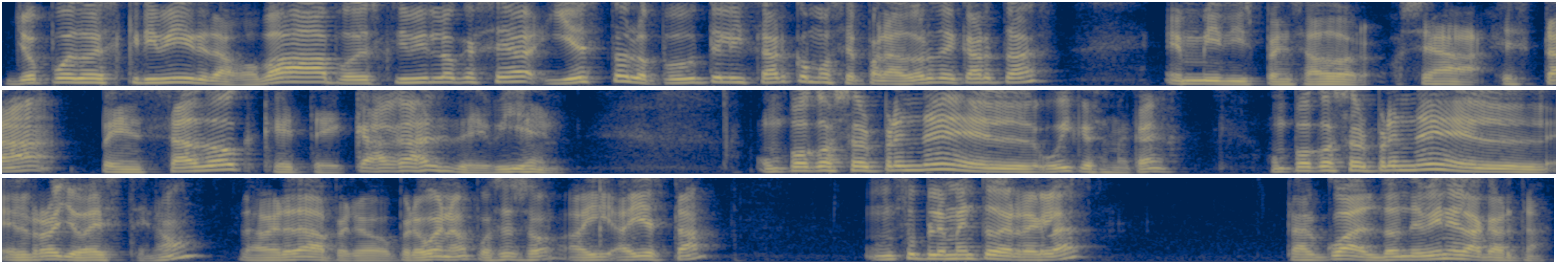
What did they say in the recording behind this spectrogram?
yo puedo escribir Dagobah, puedo escribir lo que sea, y esto lo puedo utilizar como separador de cartas en mi dispensador. O sea, está pensado que te cagas de bien. Un poco sorprende el... Uy, que se me cae. Un poco sorprende el, rollo este, ¿no? La verdad, pero, pero bueno, pues eso, ahí, ahí está. Un suplemento de reglas. Tal cual, donde viene la carta.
